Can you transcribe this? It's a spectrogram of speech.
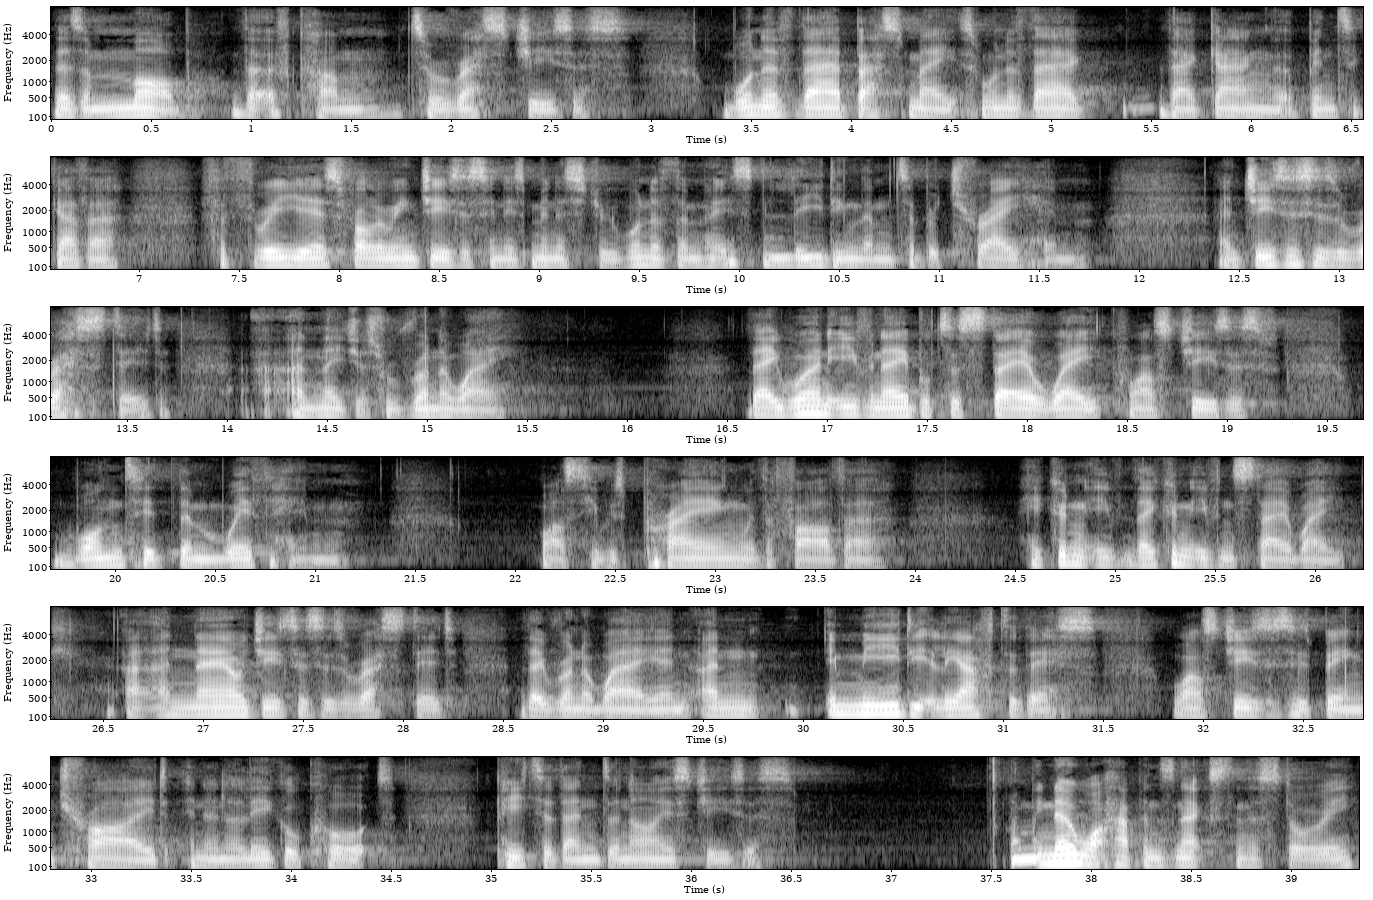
there's a mob that have come to arrest Jesus. One of their best mates, one of their, their gang that have been together for three years following Jesus in his ministry, one of them is leading them to betray him. And Jesus is arrested, and they just run away. They weren't even able to stay awake whilst Jesus wanted them with him, whilst he was praying with the Father. He couldn't even, they couldn't even stay awake. And now Jesus is arrested, they run away. And, and immediately after this, whilst Jesus is being tried in an illegal court, Peter then denies Jesus. And we know what happens next in the story.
